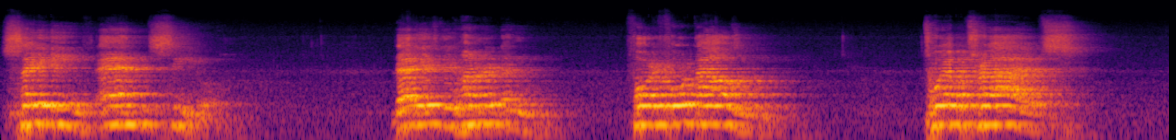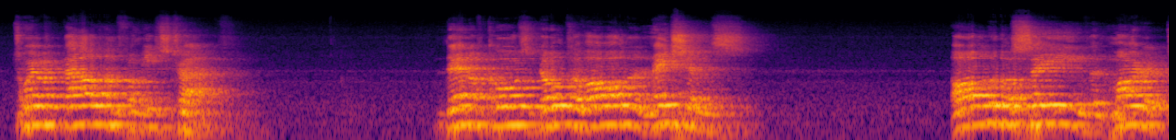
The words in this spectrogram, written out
saved and sealed. That is the 144,000, 12 tribes, 12,000 from each tribe. Then, of course, those of all the nations, all who are saved and martyred,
